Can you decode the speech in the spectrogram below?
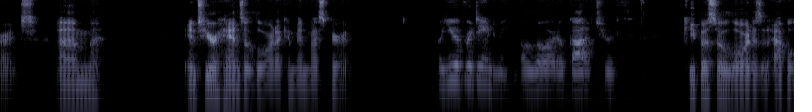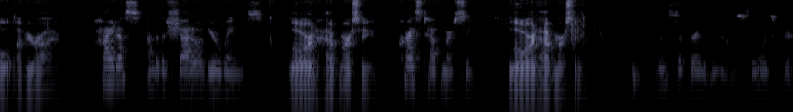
All right. Um, into your hands, O Lord, I commend my spirit. For you have redeemed me, O Lord, O God of truth. Keep us, O Lord, as an apple of your eye. Hide us under the shadow of your wings. Lord, have mercy. Christ, have mercy. Lord, have mercy. This is a prayer that you know. This is the Lord's Prayer.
